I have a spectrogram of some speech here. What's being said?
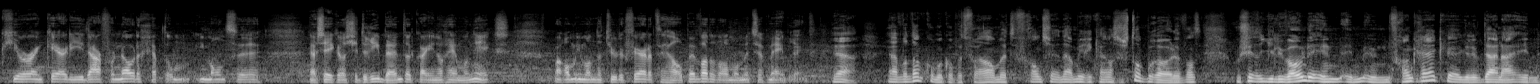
cure en care die je daarvoor nodig hebt om iemand, eh, nou, zeker als je drie bent, dan kan je nog helemaal niks, maar om iemand natuurlijk verder te helpen en wat het allemaal met zich meebrengt. Ja. ja, want dan kom ik op het verhaal met de Franse en de Amerikaanse stokbroden. Want hoe zit het? Jullie woonden in, in, in Frankrijk. eh, jullie hebben daarna in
